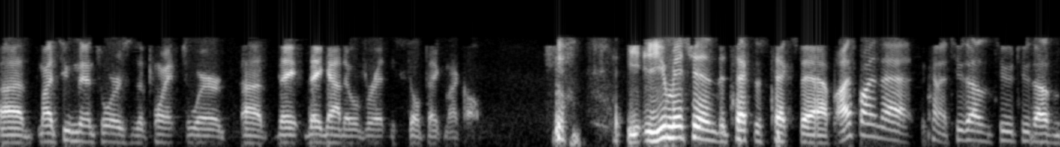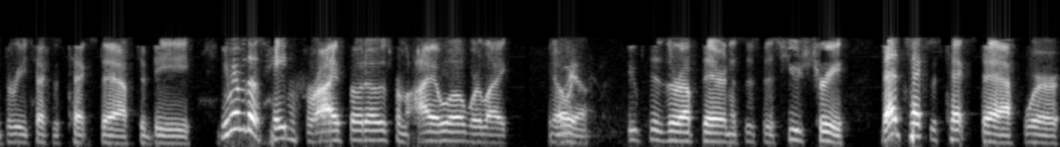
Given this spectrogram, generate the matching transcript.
uh, my two mentors to the point to where uh, they they got over it and still take my call. you mentioned the Texas Tech staff. I find that kind of 2002, 2003 Texas Tech staff to be. You remember those Hayden Fry photos from Iowa, where like you know, oh, yeah. Are up there, and it's just this huge tree. That Texas Tech staff, where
